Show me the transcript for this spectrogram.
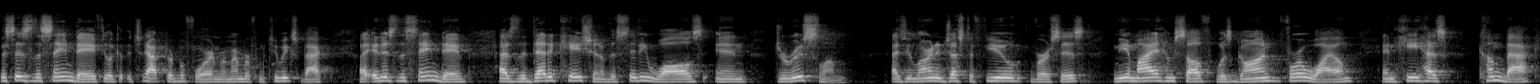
This is the same day, if you look at the chapter before and remember from two weeks back, uh, it is the same day as the dedication of the city walls in Jerusalem. As you learn in just a few verses, Nehemiah himself was gone for a while, and he has come back,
